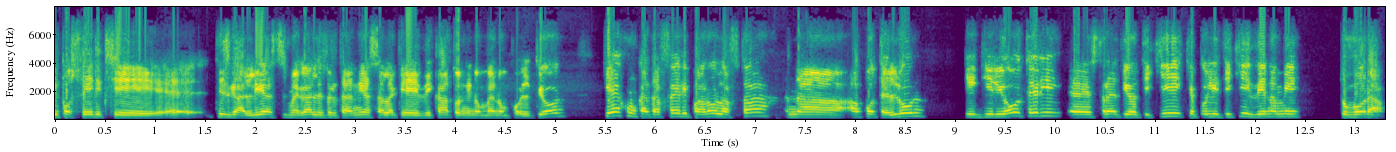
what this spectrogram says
υποστήριξη ε, της Γαλλίας, της Μεγάλης Βρετανίας αλλά και ειδικά των Ηνωμένων Πολιτειών και έχουν καταφέρει παρόλα αυτά να αποτελούν την κυριότερη ε, στρατιωτική και πολιτική δύναμη του Βορρά.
